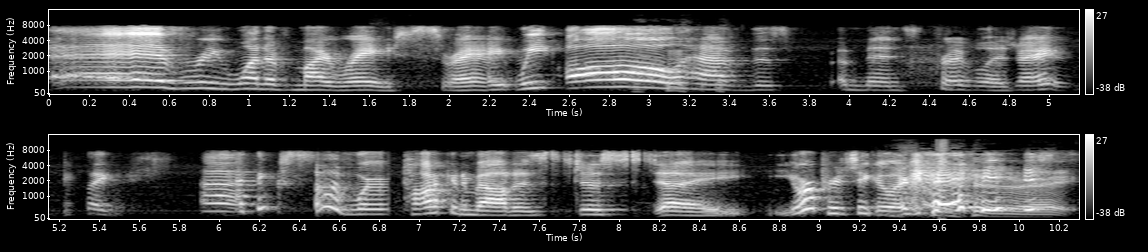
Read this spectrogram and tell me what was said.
every one of my race, right? We all have this immense privilege, right? It's like, uh, I think some of what we're talking about is just uh, your particular case,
